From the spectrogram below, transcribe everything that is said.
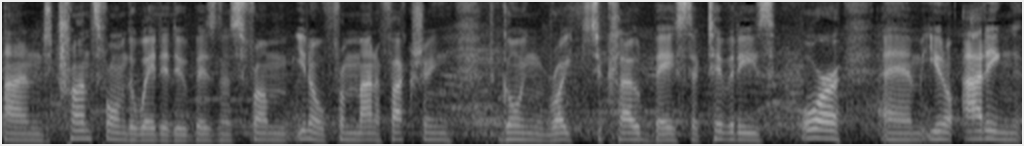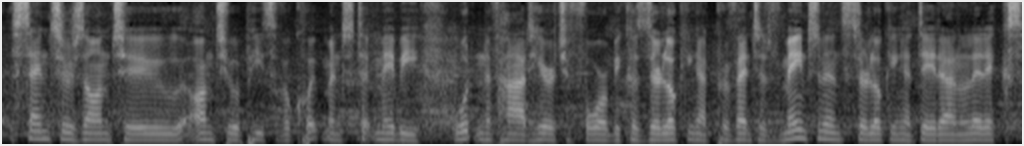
and transformed the way they do business from you know from manufacturing going right to cloud-based activities or um, you know adding sensors onto onto a piece of equipment that maybe wouldn't have had heretofore because they're looking at preventative maintenance they're looking at data analytics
